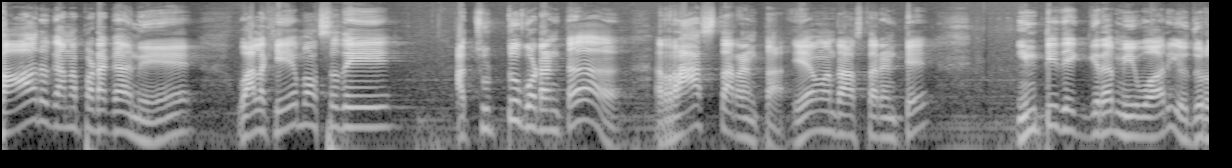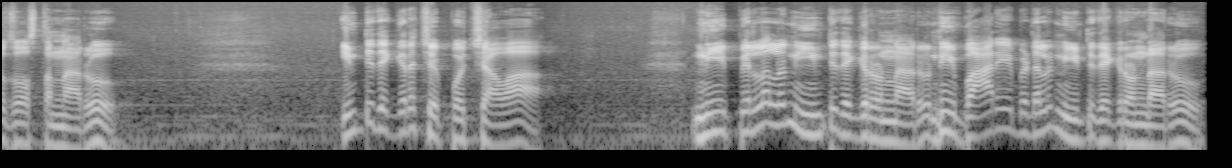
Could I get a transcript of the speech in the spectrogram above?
కారు కనపడగానే వాళ్ళకి ఏమొస్తుంది? ఆ చుట్టూ కూడా అంట రాస్తారంట. ఏమని రాస్తారంటే ఇంటి దగ్గర మీ వారు ఎదురు చూస్తున్నారు. ఇంటి దగ్గర చెప్పొచ్చావా? నీ పిల్లలు నీ ఇంటి దగ్గర ఉన్నారు నీ భార్య బిడ్డలు నీ ఇంటి దగ్గర ఉన్నారు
